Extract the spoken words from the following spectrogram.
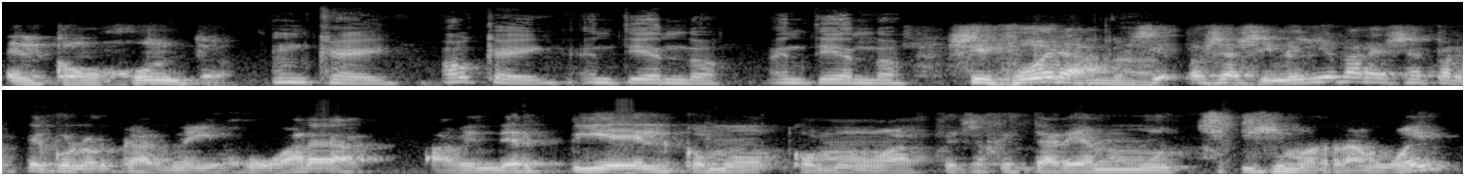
el conjunto. Ok, ok, entiendo, entiendo. Si fuera, si- o sea, si no llevara esa parte de color carne y jugara a vender piel como, como hace Sagitaria en muchísimos runway,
